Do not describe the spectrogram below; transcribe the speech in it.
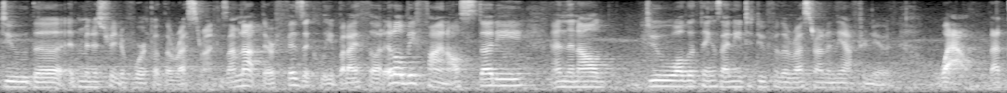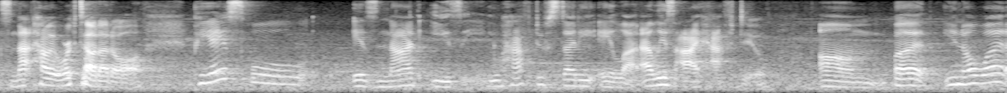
do the administrative work of the restaurant because I'm not there physically. But I thought it'll be fine. I'll study and then I'll do all the things I need to do for the restaurant in the afternoon. Wow, that's not how it worked out at all. PA school is not easy. You have to study a lot. At least I have to. Um, but you know what?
